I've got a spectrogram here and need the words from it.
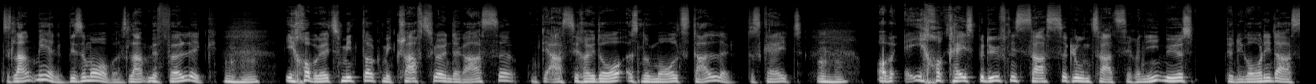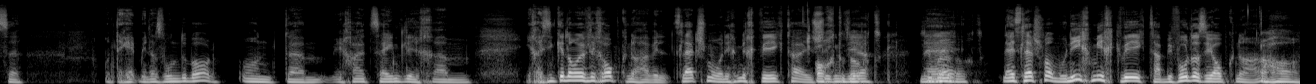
Das langt mir bis am Abend. Das langt mir völlig. Ich habe aber jetzt Mittag mit Geschäftsfreunden essen und die esse ich auch hier ein normales Teller. Das geht. Aber ich habe kein Bedürfnis zu essen grundsätzlich. Wenn ich nicht muss, tue ich gar nicht essen. Und dann geht mir das wunderbar. Und ähm, ich habe jetzt eigentlich, ähm, ich weiß nicht genau, wie ich abgenommen habe, weil das letzte Mal, als ich mich bewegt habe, ist irgendwie... 88. Nein, 87. nein, das letzte Mal, als ich mich bewegt habe, bevor ich abgenommen habe, Aha,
